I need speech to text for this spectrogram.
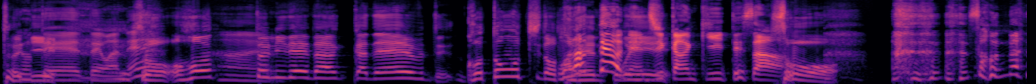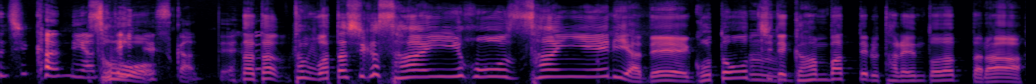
当予に、定ではね。そう本当にね、なんかねご当地のタレ笑ったントによね時間聞いてさ。そう そんな時間にやっていいんですかって。だた多分私が山陰方山陰エリアでご当地で頑張ってるタレントだったら、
